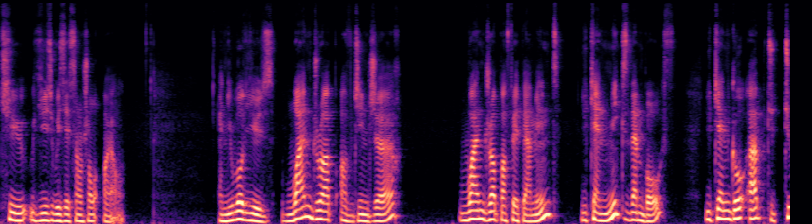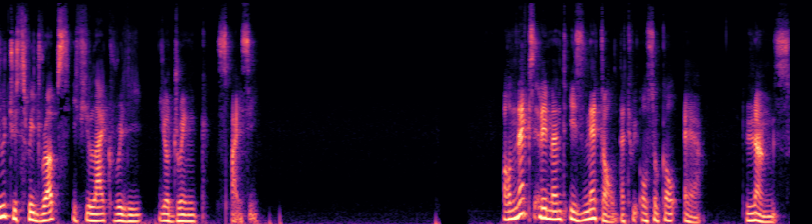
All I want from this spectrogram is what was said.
to use with essential oil. And you will use one drop of ginger, one drop of peppermint. You can mix them both. You can go up to two to three drops if you like really your drink spicy. Our next element is metal that we also call air, lungs.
